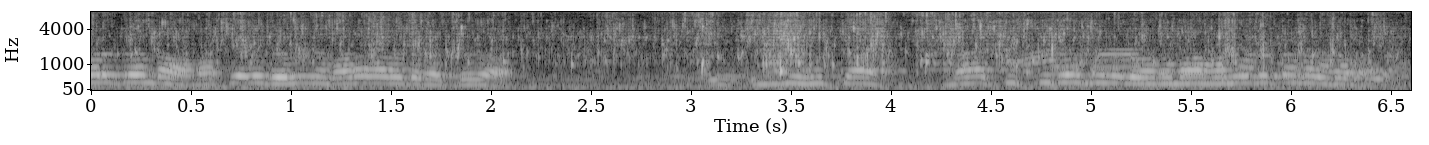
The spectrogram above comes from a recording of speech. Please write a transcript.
ಬರುತ್ತಂದ ಮಕ್ಕಳು ಬೆರಳಿನ ಬರ ಬರುತ್ತೆ ಬರ್ತದ ಇಲ್ಲಿ ಹುಚ್ಚ ನಾ ಚಿಕ್ಕ ತೋರಿಸಿದ್ರು ಮಾ ಮನೆ ತಗೊಂಡು ಹೋಗೋಣ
